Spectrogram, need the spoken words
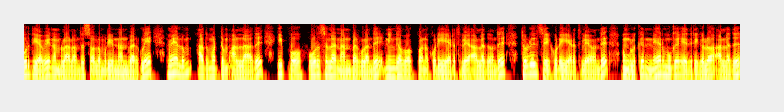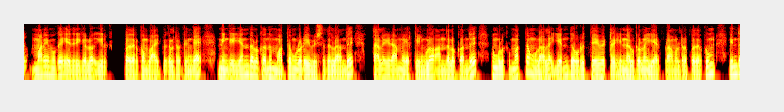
உறுதியாகவே நம்மளால் வந்து சொல்ல முடியும் நண்பர்களே. மேலும் அது மட்டும் அல்லாது இப்போ ஒரு சில நண்பர்கள் வந்து நீங்கள் ஒர்க் பண்ணக்கூடிய இடத்துலையோ அல்லது வந்து தொழில் செய்யக்கூடிய இடத்துலையோ வந்து உங்களுக்கு நேர்முக எதிரிகளோ அல்லது மறைமுக எதிரிகளோ இருப்பதற்கும் வாய்ப்புகள் இருக்குங்க. நீங்கள் எந்த அளவுக்கு வந்து மற்றவங்களுடைய விஷயத்தில் வந்து தலையிடாமல் இருக்கீங்களோ அந்தளவுக்கு வந்து உங்களுக்கு மற்றவங்களால எந்த ஒரு தேவையற்ற இன்னல்களும் ஏற்படாமல் இருப்பதற்கும் இந்த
